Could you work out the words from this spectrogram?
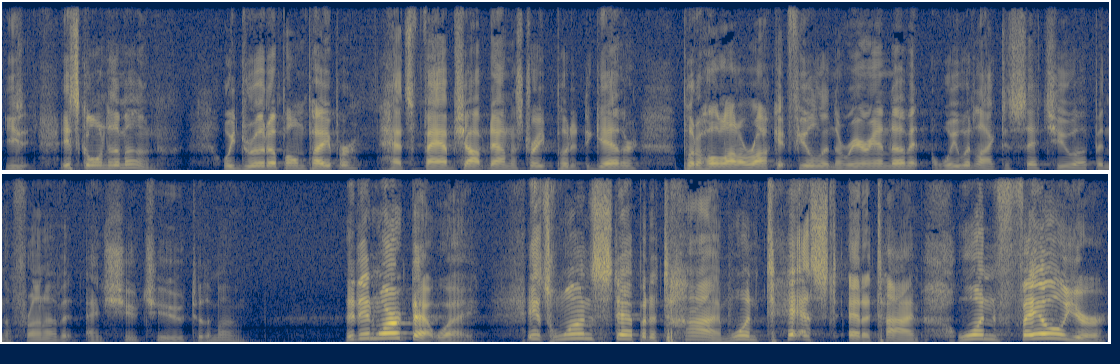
You, it's going to the moon. We drew it up on paper, had Fab Shop down the street put it together, put a whole lot of rocket fuel in the rear end of it. We would like to set you up in the front of it and shoot you to the moon. It didn't work that way. It's one step at a time, one test at a time, one failure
